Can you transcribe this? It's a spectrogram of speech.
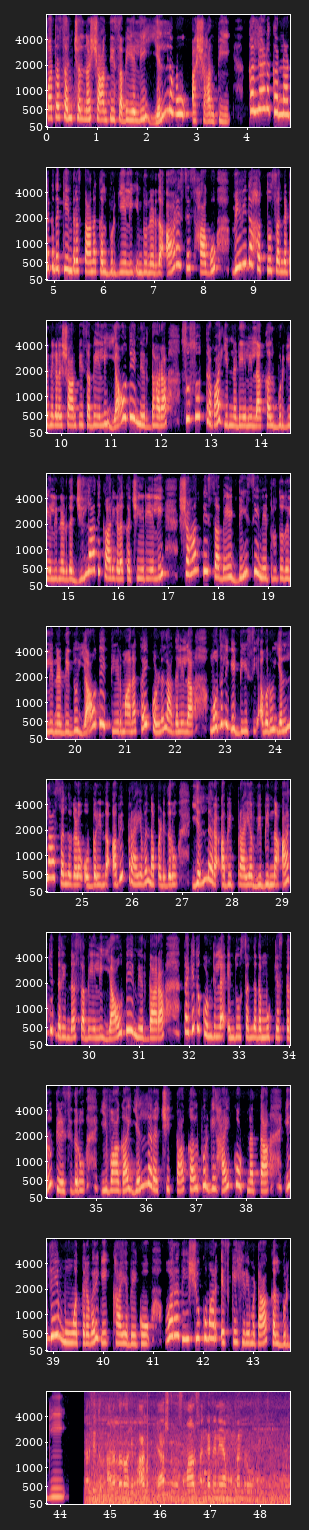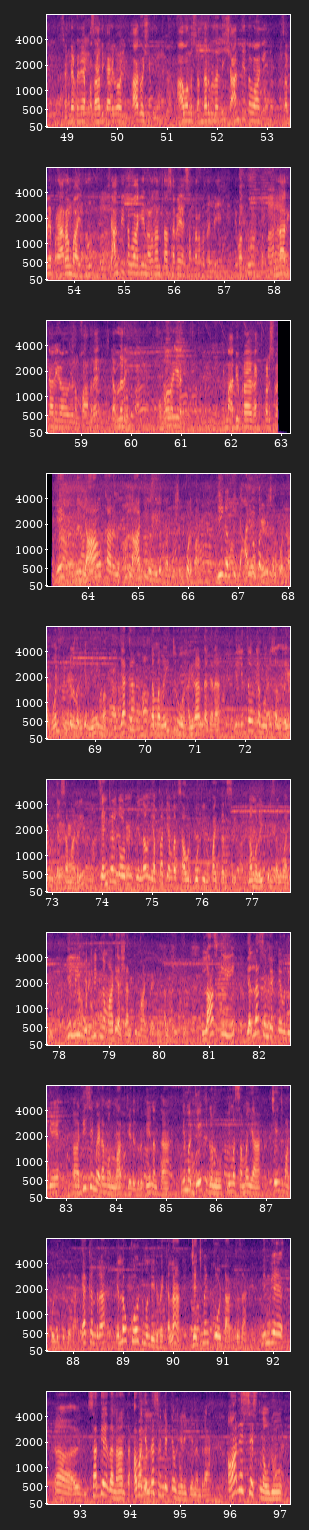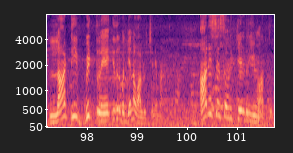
ಪಥಸಂಚಲನ ಶಾಂತಿ ಸಭೆಯಲ್ಲಿ ಎಲ್ಲವೂ ಅಶಾಂತಿ. ಕಲ್ಯಾಣ ಕರ್ನಾಟಕದ ಕೇಂದ್ರ ಸ್ಥಾನ ಕಲಬುರಗಿಯಲ್ಲಿ ಇಂದು ನಡೆದ ಆರ್ಎಸ್ಎಸ್ ಹಾಗೂ ವಿವಿಧ ಹತ್ತು ಸಂಘಟನೆಗಳ ಶಾಂತಿ ಸಭೆಯಲ್ಲಿ ಯಾವುದೇ ನಿರ್ಧಾರ ಸುಸೂತ್ರವಾಗಿ ನಡೆಯಲಿಲ್ಲ. ಕಲಬುರಗಿಯಲ್ಲಿ ನಡೆದ ಜಿಲ್ಲಾಧಿಕಾರಿಗಳ ಕಚೇರಿಯಲ್ಲಿ ಶಾಂತಿ ಸಭೆ ಡಿಸಿ ನೇತೃತ್ವದಲ್ಲಿ ನಡೆದಿದ್ದು, ಯಾವುದೇ ತೀರ್ಮಾನ ಕೈಗೊಳ್ಳಲಾಗಲಿಲ್ಲ. ಮೊದಲಿಗೆ ಡಿಸಿ ಅವರು ಎಲ್ಲಾ ಸಂಘಗಳ ಒಬ್ಬರಿಂದ ಅಭಿಪ್ರಾಯವನ್ನ ಪಡೆದರು. ಎಲ್ಲರ ಅಭಿಪ್ರಾಯ ವಿಭಿನ್ನ ಆಗಿದ್ದರಿಂದ ಸಭೆಯಲ್ಲಿ ಯಾವುದೇ ನಿರ್ಧಾರ ತೆಗೆದುಕೊಂಡಿಲ್ಲ ಎಂದು ಸಂಘದ ಮುಖ್ಯಸ್ಥರು ತಿಳಿಸಿದರು. ಇವಾಗ ಎಲ್ಲರ ಚಿತ್ತ ಕಲಬುರಗಿ ಹೈಕೋರ್ಟ್ನತ್ತ ಇದೇ ಮೂವತ್ತರವರೆಗೆ ಕಾಯಬೇಕು. ವರದಿ ಶಿವಕುಮಾರ್ ಎಸ್ಕೆ ಹಿರೇಮಠ, ಕಲಬುರಗಿ. ಕರೆದಿದ್ರು. ನಾವೆಲ್ಲರೂ ಅಲ್ಲಿ ಭಾಗ ಸುಮಾರು ಸಂಘಟನೆಯ ಮುಖಂಡರು, ಸಂಘಟನೆಯ ಪದಾಧಿಕಾರಿಗಳು ಅಲ್ಲಿ ಭಾಗವಹಿಸಿದ್ವಿ. ಆ ಒಂದು ಸಂದರ್ಭದಲ್ಲಿ ಶಾಂತಿಯುತವಾಗಿ ಸಭೆ ಪ್ರಾರಂಭ ಆಯಿತು. ಶಾಂತಿಯುತವಾಗಿ ನಡೆದಂಥ ಸಭೆಯ ಸಂದರ್ಭದಲ್ಲಿ ಇವತ್ತು ಜಿಲ್ಲಾಧಿಕಾರಿಗಳು ಏನಪ್ಪಾ ಅಂದರೆ ಎಲ್ಲರಿಗೂ ಒಬ್ಬೊಬ್ಬರಿಗೆ ನಿಮ್ಮ ಅಭಿಪ್ರಾಯ ವ್ಯಕ್ತಪಡಿಸಬೇಕು ನೀವು ಯಾವ ಕಾರಣಕ್ಕೂ ಲಾಠಿಯೊಂದಿಗೆ ಪರ್ಮಿಷನ್ ಕೊಡಬಾರ್ದು. ಈಗಂತೂ ಯಾರಿಗೂ ಪರ್ಮಿಷನ್ ಕೊಡಬಾರ್ದು. ಒಂದು ತಿಂಗಳವರೆಗೆ ಮಿನಿಮಮ್ ಯಾಕ? ನಮ್ಮ ರೈತರು ಹೈರಾಣದಾಗರ. ಇಲ್ಲಿದ್ದವ್ರೆಲ್ಲ ಹೋಗಿ ಸ್ವಲ್ಪ ರೈತರು ಕೆಲಸ ಮಾಡಿರಿ. ಸೆಂಟ್ರಲ್ ಗೌರ್ಮೆಂಟ್ನಿಂದ ಒಂದು ಎಪ್ಪತ್ತೆಂಬತ್ತು ಸಾವಿರ ಕೋಟಿ ರೂಪಾಯಿ ತರಿಸ್ರಿ. ನಮ್ಮ ರೈತರ ಸಲುವಾಗಿ. ಇಲ್ಲಿ ಉದ್ವಿಗ್ನ ಮಾಡಿ ಅಶಾಂತಿ ಮಾಡಬೇಡ್ರಿ ಅಂತ ಇತ್ತು ಲಾಸ್ಟ್ಲಿ ಎಲ್ಲ ಸಂಘಟನೆಯವರಿಗೆ ಡಿ ಸಿ ಮೇಡಮ್ ಒಂದು ಮಾತು ಕೇಳಿದ್ರು. ಏನಂತ? ನಿಮ್ಮ ಡೇಟ್ಗಳು ನಿಮ್ಮ ಸಮಯ ಚೇಂಜ್ ಮಾಡ್ಕೊಳ್ಳಿಕ್ಕಿದ್ದೀರಾ ಯಾಕಂದ್ರೆ ಎಲ್ಲವೂ ಕೋರ್ಟ್ ಮುಂದೆ ಇಡಬೇಕಲ್ಲ? ಜಡ್ಜ್ಮೆಂಟ್ ಕೋರ್ಟ್ ಆಗ್ತದೆ. ನಿಮಗೆ ಸಾಧ್ಯ ಇದಾನ ಅಂತ. ಅವಾಗ ಎಲ್ಲ ಸಂಘಟನೆಯವ್ರು ಹೇಳಿದ್ದೇನಂದ್ರೆ, ಆರ್ ಎಸ್ ಎಸ್ನವರು ಲಾಠಿ ಬಿಟ್ಟರೆ ಇದ್ರ ಬಗ್ಗೆ ನಾವು ಆಲೋಚನೆ ಮಾಡ್ತೀವಿ. ಆರ್ ಎಸ್ ಎಸ್ ಅವ್ರಿಗೆ ಕೇಳ್ರಿ ಈ ಮಾತು.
